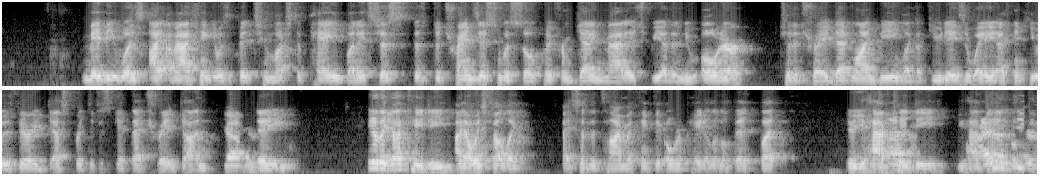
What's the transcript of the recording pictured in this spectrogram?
maybe it was I, I mean I think it was a bit too much to pay, but it's just the, the transition was so quick from getting Mat Ishbia, the new owner, to the trade deadline being like a few days away. I think he was very desperate to just get that trade done. Yeah, they, you know, they got KD. I always felt like I said at the time I think they overpaid a little bit, but you know, you have KD, you have I don't think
